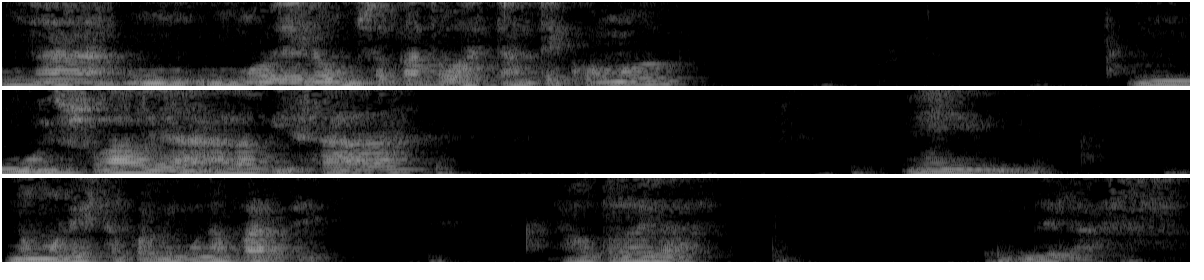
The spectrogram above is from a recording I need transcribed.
Un, modelo, un zapato bastante cómodo, muy suave a, la pisada, eh, no molesta por ninguna parte. Es otra de las, de las,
